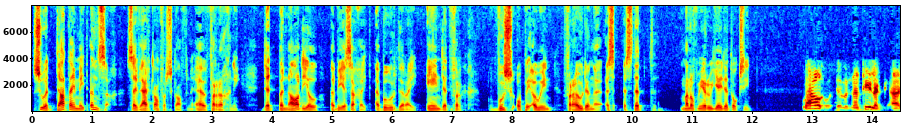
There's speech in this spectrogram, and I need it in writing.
sodat hy met insig sy werk kan verskaf nie, uh, verrig nie dit benadeel 'n besigheid, 'n boerdery en dit verwoes op die ou en verhoudinge. Is is dit min of meer hoe jy dit ook sien? Wel, natuurlik, uh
